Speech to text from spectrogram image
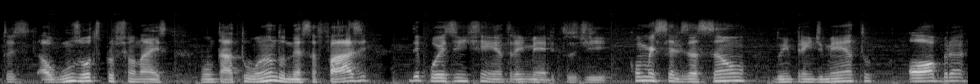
Então, alguns outros profissionais vão estar atuando nessa fase. Depois a gente entra em méritos de comercialização do empreendimento, obra,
